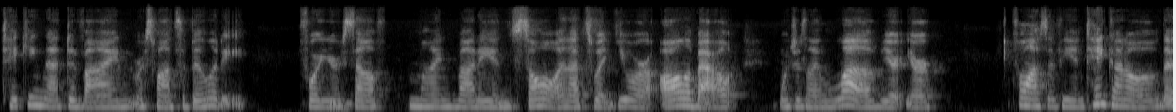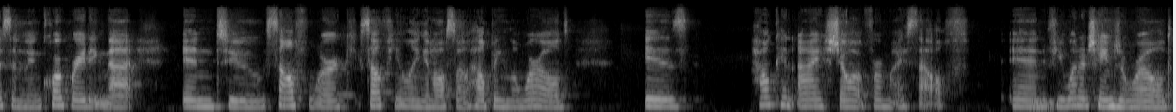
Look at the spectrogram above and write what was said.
taking that divine responsibility for mm-hmm. yourself mind body and soul. And that's what you are all about which is i love your your philosophy and take on all of this and incorporating that into self work self healing and also helping the world is how can i show up for myself and if mm-hmm. you want to change the world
